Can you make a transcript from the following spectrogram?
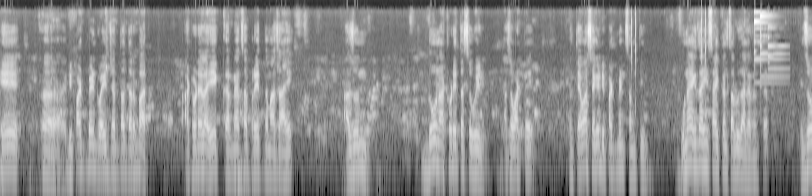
हे डिपार्टमेंट वाईज जनता दरबार आठवड्याला एक करण्याचा प्रयत्न माझा आहे. अजून दोन आठवडे तसं होईल असं वाटतंय. तेव्हा सगळे डिपार्टमेंट संपतील. पुन्हा एकदा ही सायकल चालू झाल्यानंतर जो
